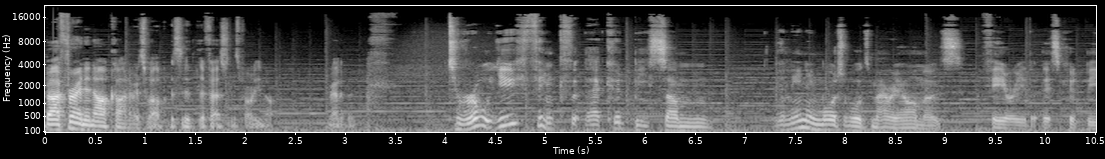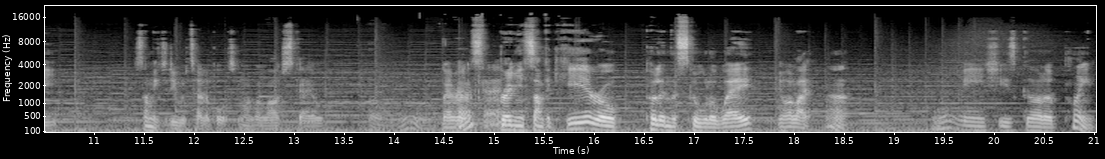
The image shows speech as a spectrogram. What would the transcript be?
But I've thrown in Arcana as well, because the the first one's probably not relevant. Teh'Rull, you think that there could be some. You're leaning more towards Mariama's theory that this could be something to do with teleporting on a large scale. Whether it's Okay. bringing something here or pulling the school away, you're like, huh, maybe she's got a point.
